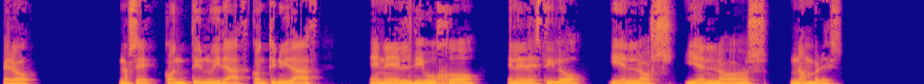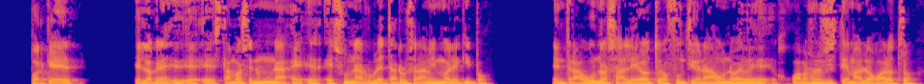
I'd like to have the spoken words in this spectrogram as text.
Pero, no sé, continuidad, continuidad en el dibujo, en el estilo y en los, y en los nombres. Porque Es lo que eh, eh, estamos en una eh, es una ruleta rusa ahora mismo el equipo. Entra uno, sale otro, funciona uno, jugamos un sistema, luego al otro.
